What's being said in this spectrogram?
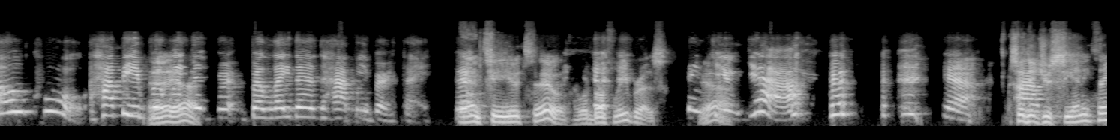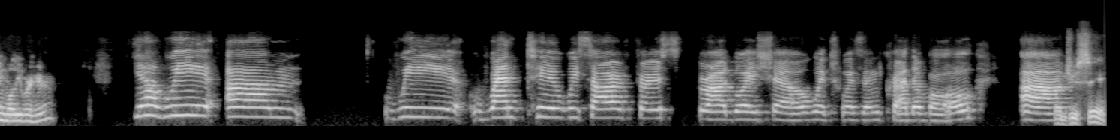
Oh, cool. Happy belated, yeah. belated happy birthday. And to you too. We're both Libras. Thank yeah. you. Yeah. yeah. So um, did you see anything while you were here? Yeah, we um we went to we saw our first Broadway show, which was incredible. Um what did you see?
